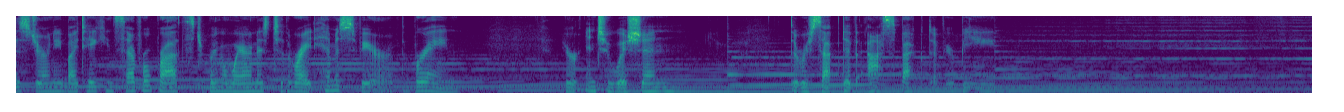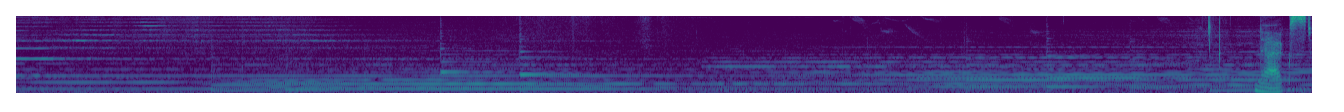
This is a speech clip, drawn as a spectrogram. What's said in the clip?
This journey by taking several breaths to bring awareness to the right hemisphere of the brain, your intuition, the receptive aspect of your being. Next,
